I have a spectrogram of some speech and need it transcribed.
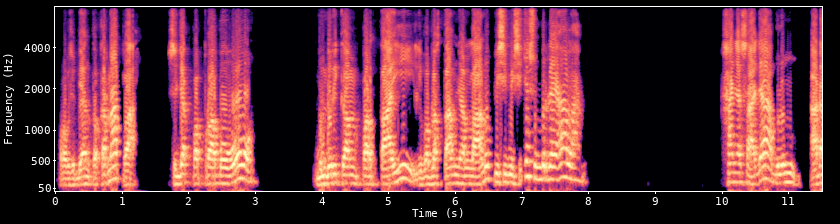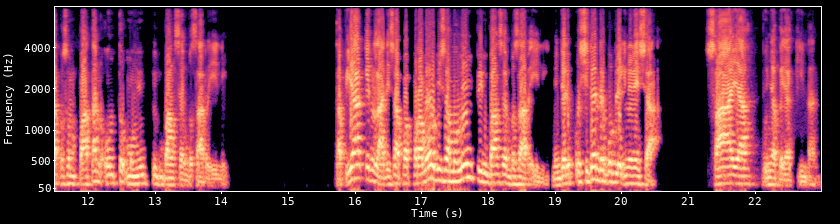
Prabowo Subianto. Karena apa? Sejak Pak Prabowo mendirikan partai 15 tahun yang lalu, visi misinya sumber daya alam. Hanya saja belum ada kesempatan untuk memimpin bangsa yang besar ini. Tapi yakinlah di Pak Prabowo bisa memimpin bangsa besar ini menjadi Presiden Republik Indonesia. Saya punya keyakinan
